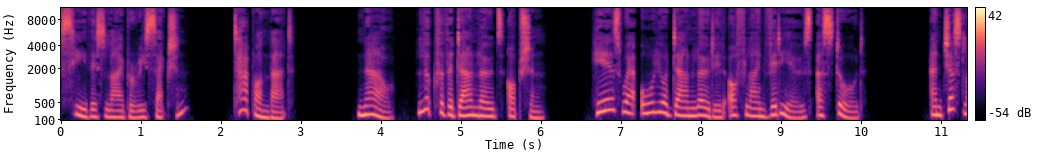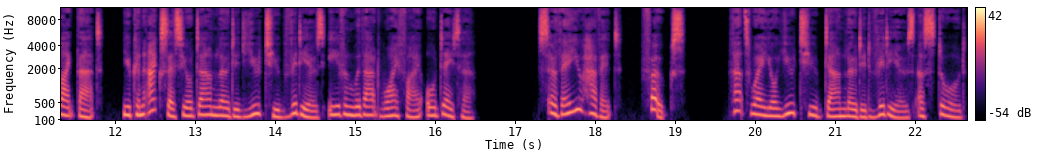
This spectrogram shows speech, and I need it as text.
See this library section? Tap on that. Now, look for the downloads option. Here's where all your downloaded offline videos are stored. And just like that, you can access your downloaded YouTube videos even without Wi Fi or data. So there you have it, folks. That's where your YouTube downloaded videos are stored,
